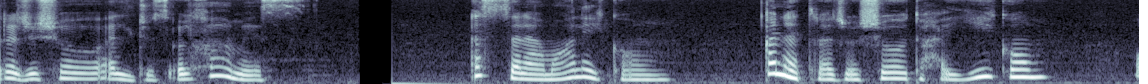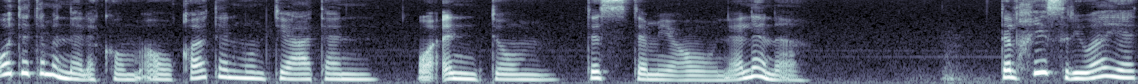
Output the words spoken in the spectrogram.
رجل شو الجزء الخامس. السلام عليكم. قناة رجل شو تحييكم وتتمنى لكم أوقاتا ممتعة وأنتم تستمعون لنا. تلخيص رواية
